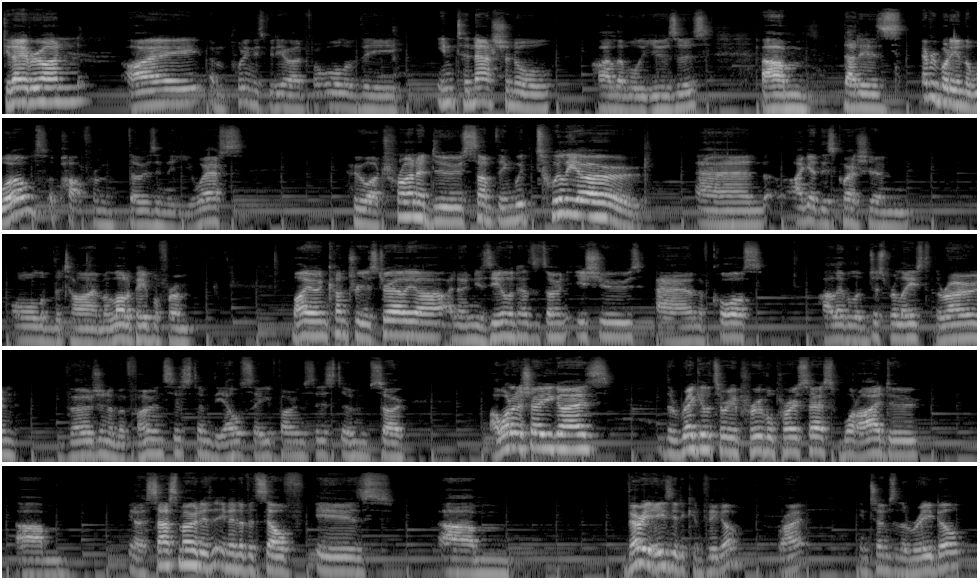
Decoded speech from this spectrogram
G'day everyone. I am putting this video out for all of the international high level users. Um, that is everybody in the world, apart from those in the US, who are trying to do something with Twilio. And I get this question all of the time. A lot of people from my own country, Australia, I know New Zealand has its own issues, and of course, High Level have just released their own version of a phone system, the LC phone system. So I wanted to show you guys the regulatory approval process, what I do. Um, you know, SaaS mode in and of itself is um, very easy to configure, right? In terms of the rebuild.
